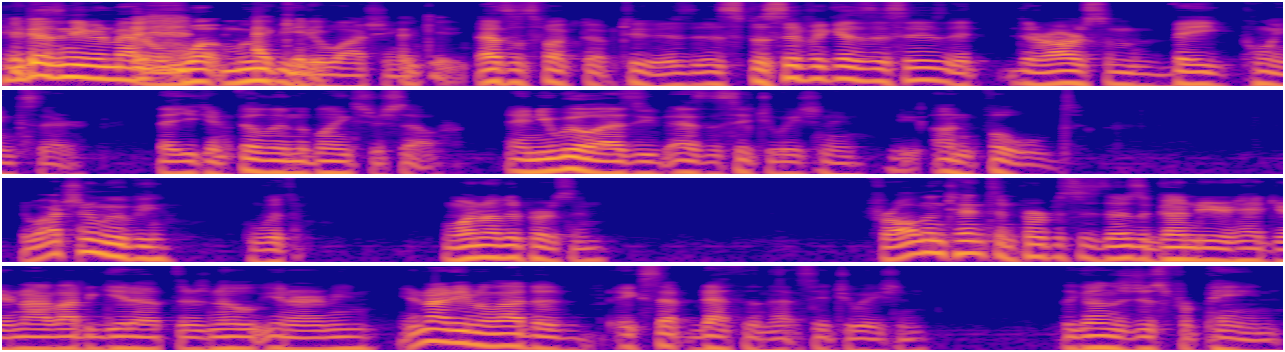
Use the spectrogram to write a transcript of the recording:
It doesn't even matter what movie you're watching. I'm kidding. That's what's fucked up too. As, as specific as this is, it, there are some vague points there that you can fill in the blanks yourself, and you will as you as the situation unfolds. You're watching a movie with one other person. For all intents and purposes, there's a gun to your head. You're not allowed to get up. There's no, you know what I mean. You're not even allowed to accept death in that situation. The gun's just for pain.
